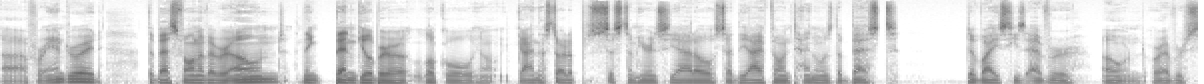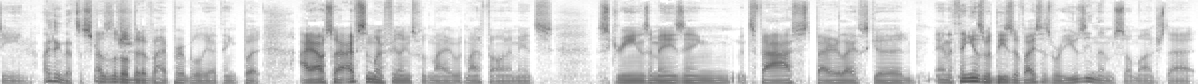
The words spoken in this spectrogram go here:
uh, for Android. The best phone I've ever owned. I think Ben Gilbert, a local you know guy in the startup system here in Seattle, said the iPhone 10 was the best device he's ever owned or ever seen. I think that's a stretch. That was a little bit of a hyperbole, I think, but I also I have similar feelings with my with my phone. I mean, it's the screen's amazing, it's fast, battery life's good, and the thing is with these devices, we're using them so much that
